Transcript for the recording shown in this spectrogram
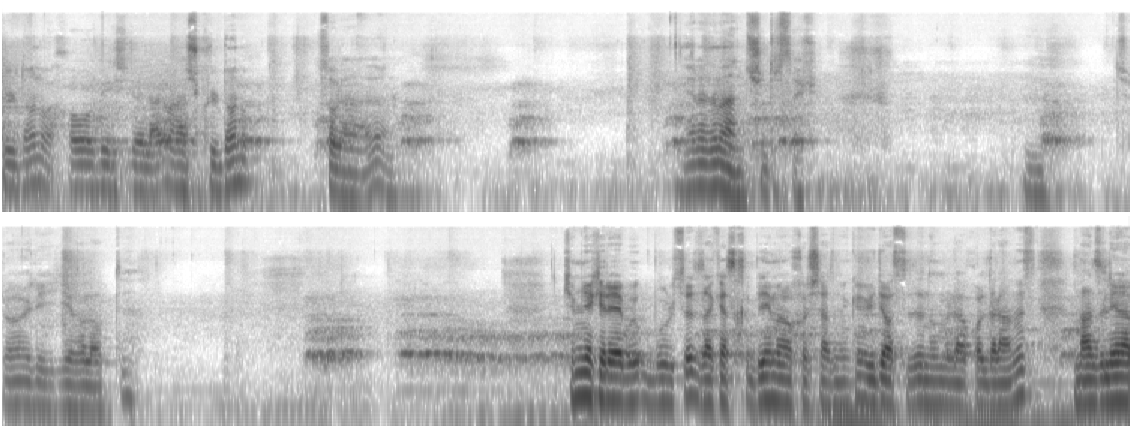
kuldon va havo berish joylari mana shu kuldon hisoblanadi yana nimani tushuntirsak chiroyli yig'ilyapti kimga kerak bo'lsa zakaz bemalol qilishlari mumkin. Video ostida nomerlar qoldiramiz. Manzilni yana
